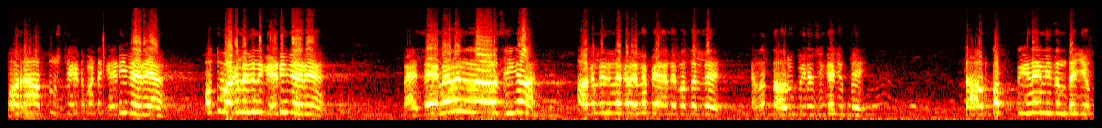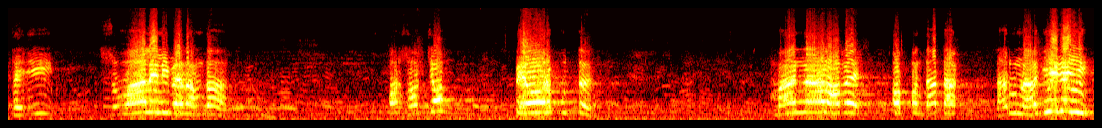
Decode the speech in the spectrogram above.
ਔਰ ਰਾਤ ਤੂੰ ਸਟੇਟਮੈਂਟ ਕਿਹੜੀ ਦੇ ਰਿਹਾ? ਉਹ ਤੂੰ ਅਗਲੇ ਦਿਨ ਕਿਹੜੀ ਦੇ ਰਿਹਾ? ਪਹਿਲੇ ਇਹਨਾਂ ਦੇ ਨਾਲ ਸੀਗਾ। ਅਗਲੇ ਦਿਨ ਅਗਲੇ ਨੇ ਬਿਆਨ ਬਦਲ। ਲਏ ਕਹਿੰਦਾ, ਦਾਰੂ ਪੀਣਾ ਸੀਗਾ ਜਿੱਥੇ ਦਾਰੂ ਤਾਂ ਪੀਣੇ ਨਹੀਂ ਦਿੰਦੇ ਜੀ ਉੱਥੇ ਜੀ। ਸਵਾਲ ਹੀ ਨਹੀਂ ਪੈਦਾ ਹੁੰਦਾ। ਪਰ ਸੋਚੋ, ਪਿਓਰ ਪੁੱਤ। ਮਾਂ ਨਾਲ ਹੋਵੇ, ਉਹ ਬੰਦਾ ਦਾ ਦਾਰੂ ਨਾ ਪੀਏਗਾ ਜੀ।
